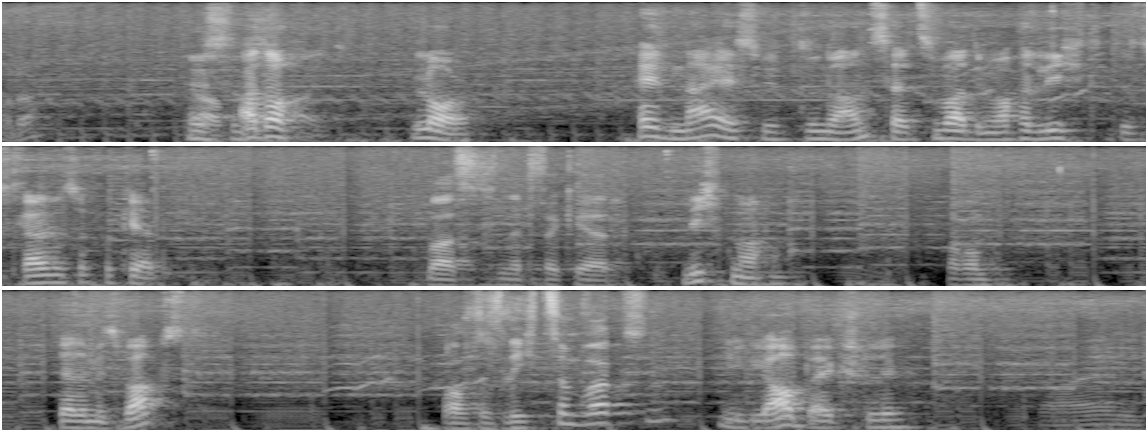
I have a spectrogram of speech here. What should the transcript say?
oder? Auf ah, doch. Lol. Hey, nice. Wir tun nur ansetzen. Warte, ich mache Licht. Das ist gleich nicht so verkehrt. Was? Ist nicht verkehrt. Licht machen. Warum? Ja, damit es wächst. Braucht das Licht zum Wachsen? Ich glaube, actually. Nein.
